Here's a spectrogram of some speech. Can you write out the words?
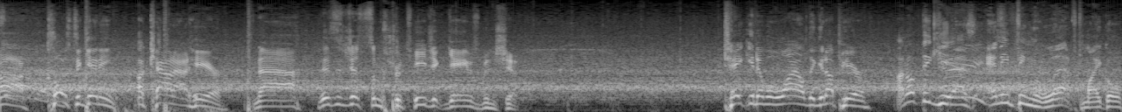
Ah, close to getting a count out here. Nah, this is just some strategic gamesmanship. Taking him a while to get up here. I don't think he has anything left, Michael.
